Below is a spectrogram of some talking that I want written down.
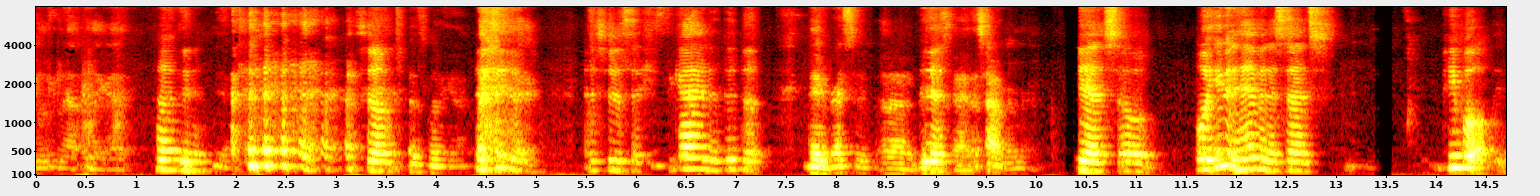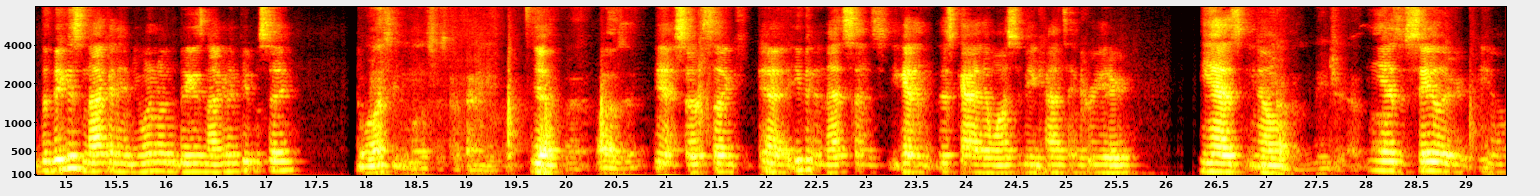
leaving out like that. Yeah. so That's funny. Yeah. I should have said he's the guy that did the the aggressive uh, business guy. That's how I remember. Yeah. So, well, even him in a sense, people the biggest knock on him. You want to know what the biggest knock on him people say? The one I see the most is profanity. Yeah. But what was it? Yeah, so it's like, yeah, even in that sense, you get this guy that wants to be a content creator. He has, you know, Major. he has a sailor, you know,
